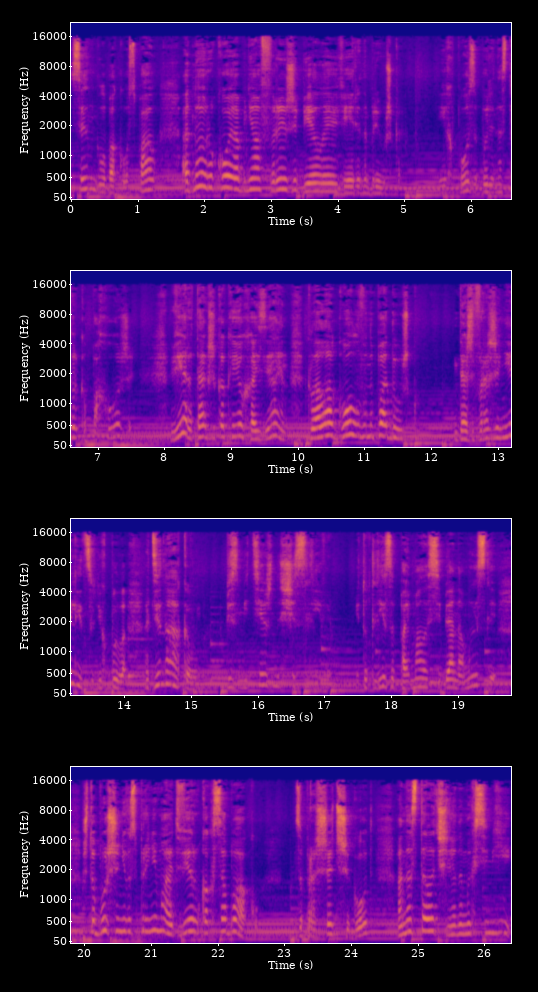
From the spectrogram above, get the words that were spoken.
Сын глубоко спал, одной рукой обняв рыже-белое Верина брюшко. Их позы были настолько похожи. Вера, так же, как ее хозяин, клала голову на подушку. Даже выражение лиц у них было одинаковым, безмятежно счастливым. И тут Лиза поймала себя на мысли, что больше не воспринимает Веру как собаку, за прошедший год она стала членом их семьи,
